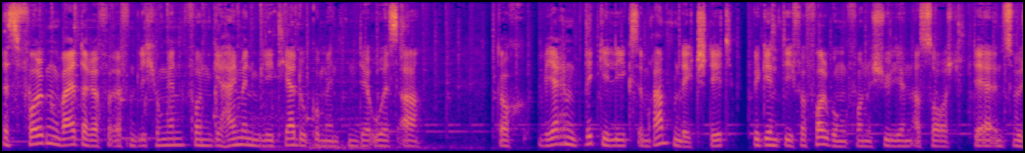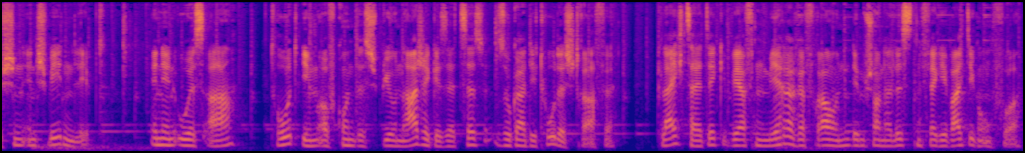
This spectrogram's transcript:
Es folgen weitere Veröffentlichungen von geheimen Militärdokumenten der USA. Doch während Wikileaks im Rampenlicht steht, beginnt die Verfolgung von Julian Assange, der inzwischen in Schweden lebt. In den USA droht ihm aufgrund des Spionagegesetzes sogar die Todesstrafe. Gleichzeitig werfen mehrere Frauen dem Journalisten Vergewaltigung vor,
